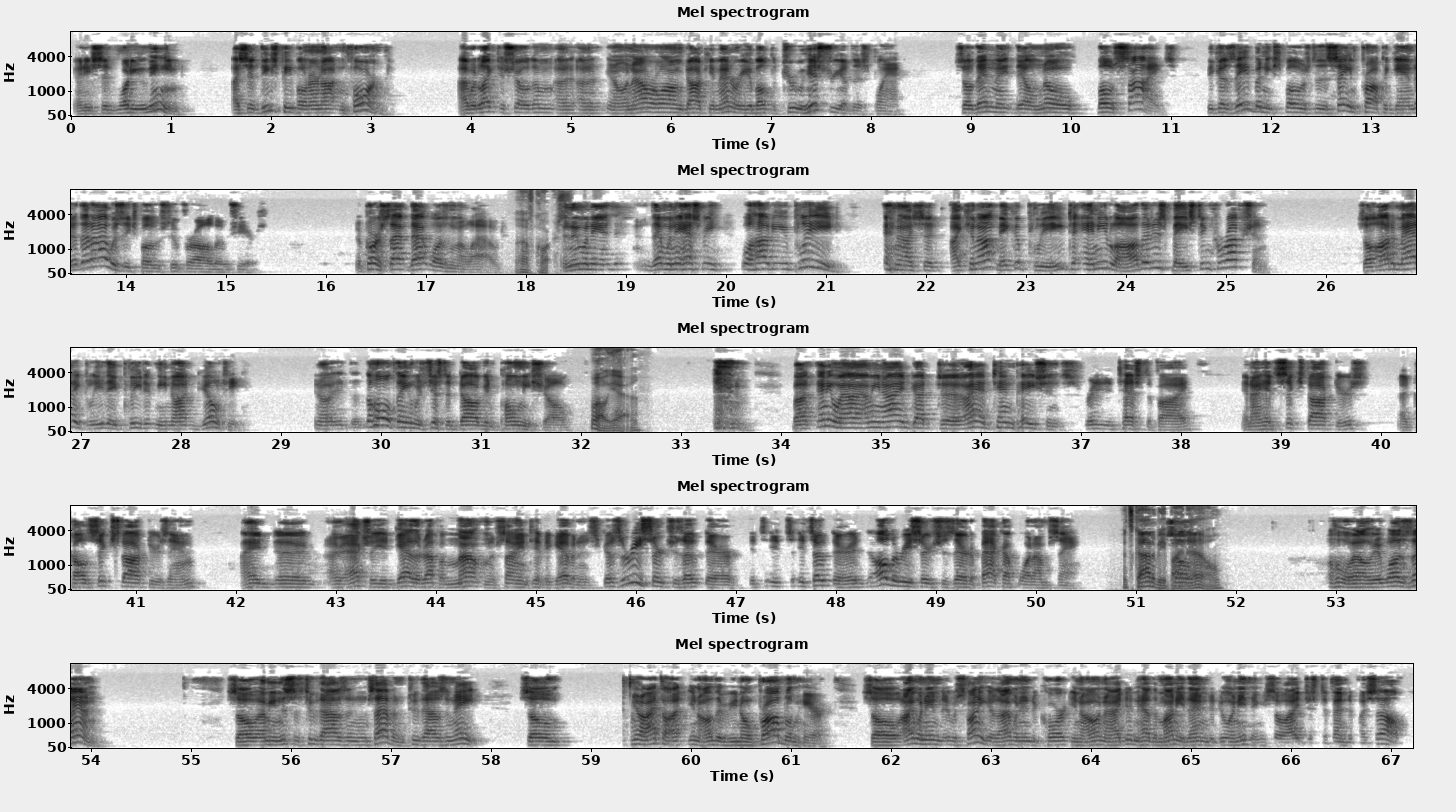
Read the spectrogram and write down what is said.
And he said, what do you mean? I said, these people are not informed. I would like to show them a, a you know an hour long documentary about the true history of this plant, so then they, they'll know both sides because they've been exposed to the same propaganda that I was exposed to for all those years. Of course, that that wasn't allowed. Of course. And then when they then when they asked me, well, how do you plead? And I said, I cannot make a plea to any law that is based in corruption. So automatically they pleaded me not guilty. You know, the whole thing was just a dog and pony show. Well, yeah. but anyway, I mean, I had got uh, I had ten patients ready to testify, and I had six doctors. I'd called six doctors in. I had uh, I actually had gathered up a mountain of scientific evidence because the research is out there. It's it's it's out there. It, all the research is there to back up what I'm saying. It's got to be so, by now. Oh well, it was then. So I mean, this is 2007, 2008. So you know, I thought you know there'd be no problem here. So I went in. It was funny because I went into court, you know, and I didn't have the money then to do anything, so I just defended myself.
